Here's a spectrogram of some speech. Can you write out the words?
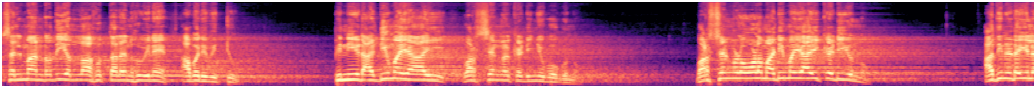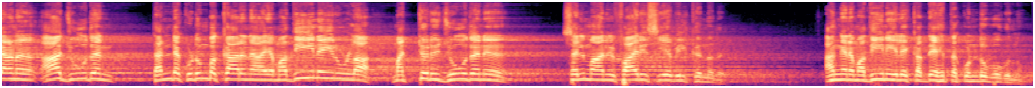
സൽമാൻ റതി അള്ളാഹു തലൻഹുവിനെ അവർ വിറ്റു. പിന്നീട് അടിമയായി വർഷങ്ങൾ കഴിഞ്ഞു പോകുന്നു. വർഷങ്ങളോളം അടിമയായി കഴിയുന്നു അതിനിടയിലാണ് ആ ജൂതൻ തന്റെ കുടുംബക്കാരനായ മദീനയിലുള്ള മറ്റൊരു ജൂതന് സൽമാനിൽ ഫാരിസിയെ വിൽക്കുന്നത്. അങ്ങനെ മദീനയിലേക്ക് അദ്ദേഹത്തെ കൊണ്ടുപോകുന്നു.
